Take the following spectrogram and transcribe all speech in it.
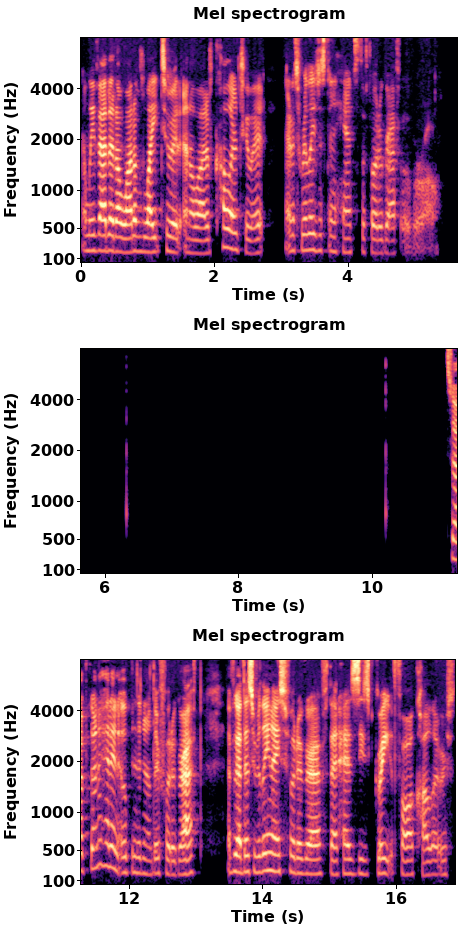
and we've added a lot of light to it and a lot of color to it, and it's really just enhanced the photograph overall. So I've gone ahead and opened another photograph. I've got this really nice photograph that has these great fall colors.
